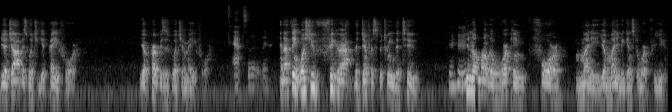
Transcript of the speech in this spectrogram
your job is what you get paid for. Your purpose is what you're made for. Absolutely. And I think once you figure out the difference between the 2 you mm-hmm. you're no longer working for money. Your money begins to work for you.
